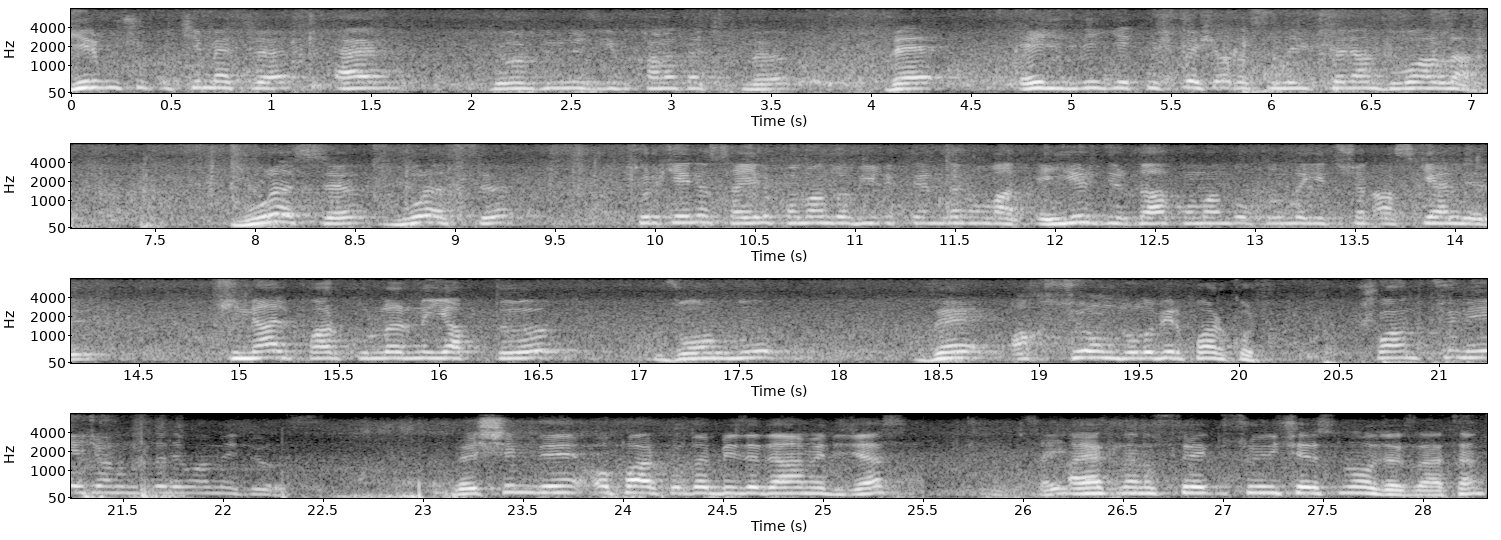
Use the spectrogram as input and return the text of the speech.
1,5-2 metre en gördüğünüz gibi kanat açıklığı ve 50-75 arasında yükselen duvarlar. Burası, burası Türkiye'nin sayılı komando birliklerinden olan Eğirdir Dağ Komando Okulu'nda yetişen askerlerin final parkurlarını yaptığı zorlu ve aksiyon dolu bir parkur. Şu an tüm heyecanımızla devam ediyoruz. Ve şimdi o parkurda biz de devam edeceğiz. Sayın Ayaklarınız sürekli suyun içerisinde olacak zaten.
